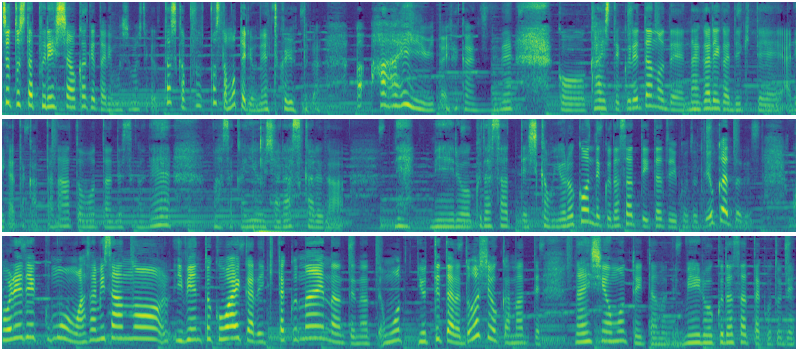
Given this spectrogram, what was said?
ちょっとしたプレッシャーをかけたりもしましたけど確かポスター持ってるよねとか言ったら「あはい」みたいな感じでねこう返してくれたので流れができてありがたかったなと思ったんですがね。まさか勇者ラスカルがねメールをくださってしかも喜んでくださっていたということでよかったです。これでもうあさみさんのイベント怖いから行きたくないなんてなって思言ってたらどうしようかなって内心思っていたのでメールをくださったことで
